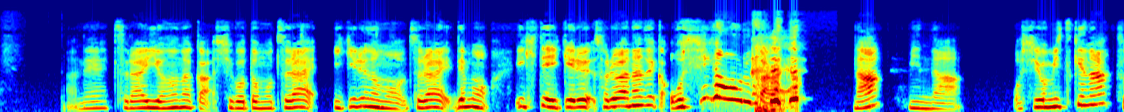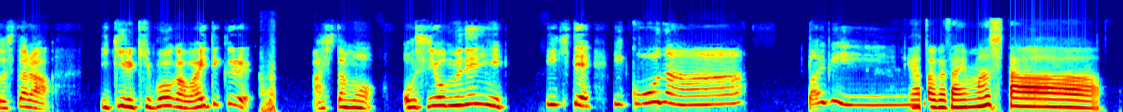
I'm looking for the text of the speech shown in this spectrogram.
まあね、辛い世の中、仕事も辛い、生きるのも辛い、でも生きていける、それはなぜか推しがおるからや。な、みんな、推しを見つけな。そしたら、生きる希望が湧いてくる。明日も推しを胸に生きていこうな。バイビー。ありがとうございました。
